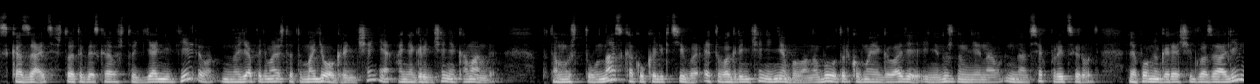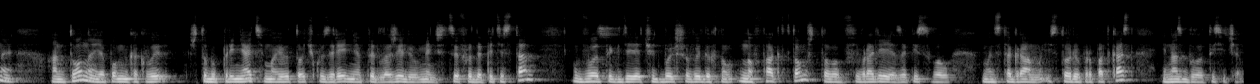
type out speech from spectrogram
сказать, что я тогда сказал, что я не верю, но я понимаю, что это мое ограничение, а не ограничение команды. Потому что у нас, как у коллектива, этого ограничения не было. Оно было только в моей голове, и не нужно мне на, на всех проецировать. Я помню горящие глаза Алины, Антона. Я помню, как вы, чтобы принять мою точку зрения, предложили уменьшить цифру до 500, вот, где я чуть больше выдохнул. Но факт в том, что в феврале я записывал в Инстаграм историю про подкаст, и нас было тысяча.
